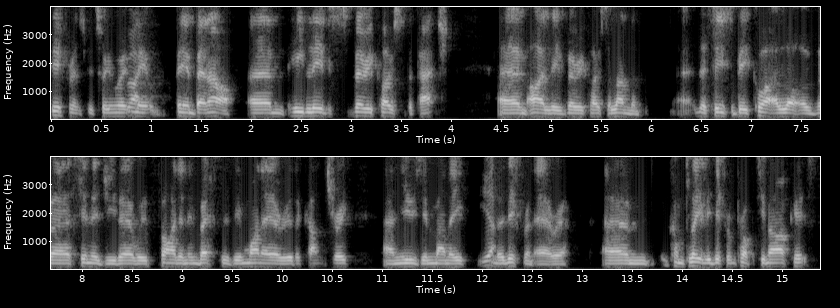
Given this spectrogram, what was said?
difference between Right. me, me and Ben are. Um, he lives very close to the patch. Um, I live very close to London. Uh, there seems to be quite a lot of uh, synergy there with finding investors in one area of the country and using money Yeah. in a different area. Um, completely different property markets.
